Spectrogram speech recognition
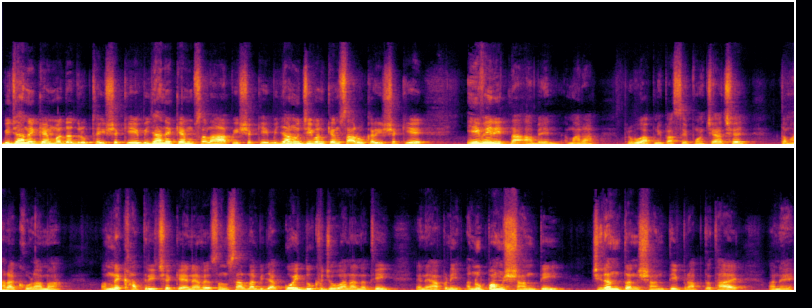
બીજાને કેમ મદદરૂપ થઈ શકીએ, બીજાને કેમ સલાહ આપી શકીએ, બીજાનું જીવન કેમ સારું કરી શકીએ, એવી રીતના આ બેન અમારા પ્રભુ આપની પાસે પહોંચ્યા છે. તમારા ખોળામાં અમને ખાતરી છે કે એને હવે સંસારના બીજા કોઈ દુઃખ જોવાના નથી. એને આપણી અનુપમ શાંતિ ચિરંતન શાંતિ પ્રાપ્ત થાય અને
